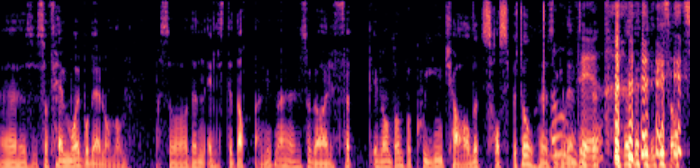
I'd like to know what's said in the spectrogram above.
eh, Så fem år bodde jeg i London. Så den eldste datteren min er sågar født i London, på Queen Charlottes Hospital. Høres ikke Å, det det. fint ut? ikke sant?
